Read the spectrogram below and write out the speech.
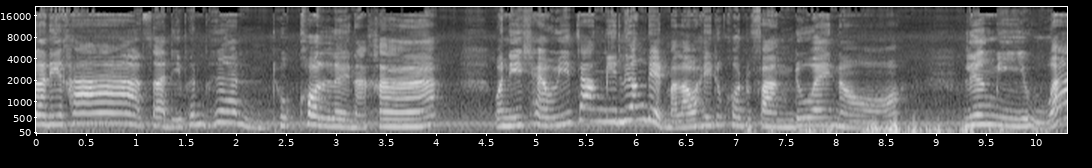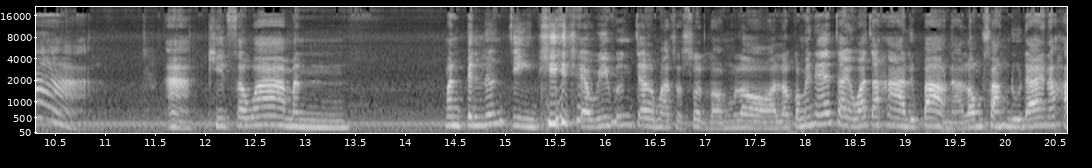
สวัสดีค่ะ สวัสดีเพื่อนๆ ทุกคนเลยนะคะ วันนี้แชร์วิจังมีเรื่องเด็ดมาเล่าให้ทุกคนฟังด้วยเนาะเรื่องมีอยู่ว่าอะคิดซะว่ามันมันเป็นเรื่องจริงที่เชลวี่เพิ่งเจอมาสดๆร้องรอแล้วก็ไม่แน่ใจว่าจะฮาหรือเปล่านะ ลองฟังดูได้นะคะ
